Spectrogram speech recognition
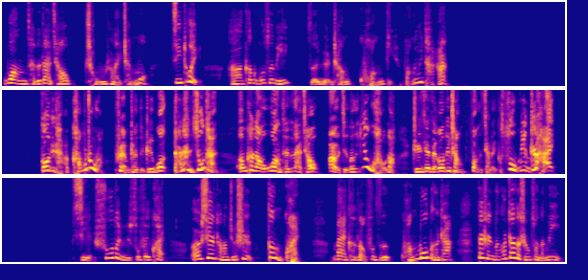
旺财的大乔冲上来沉默击退阿康的公孙离。则远程狂点防御塔，高地塔扛不住了。Prime 战队这一波打得很凶残，我们看到旺财的大乔二技能又好了，直接在高地上放下了一个宿命之海。解说的语速飞快，而现场的局势更快。麦克的老夫子狂撸哪吒，但是哪吒的生存能力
